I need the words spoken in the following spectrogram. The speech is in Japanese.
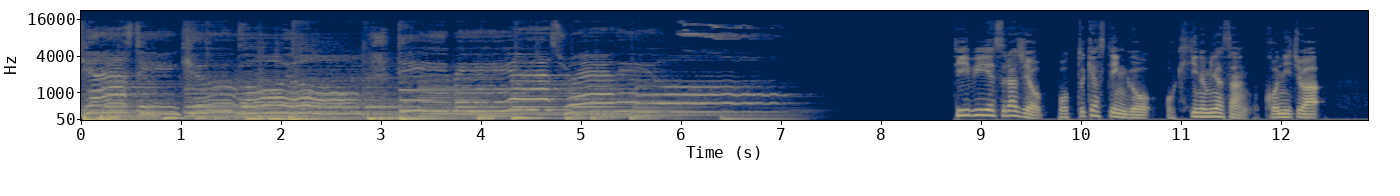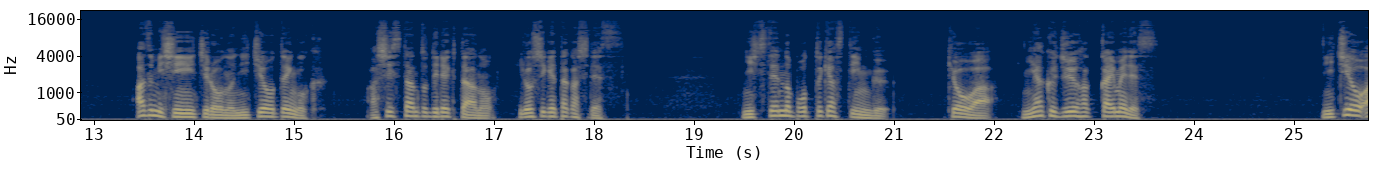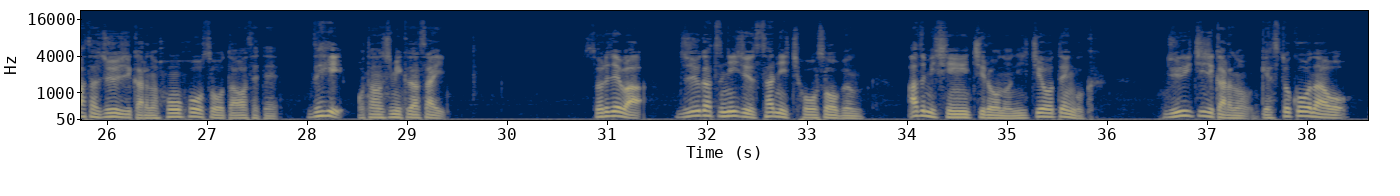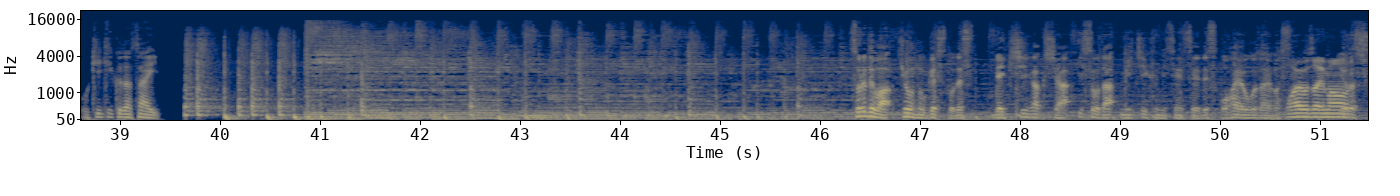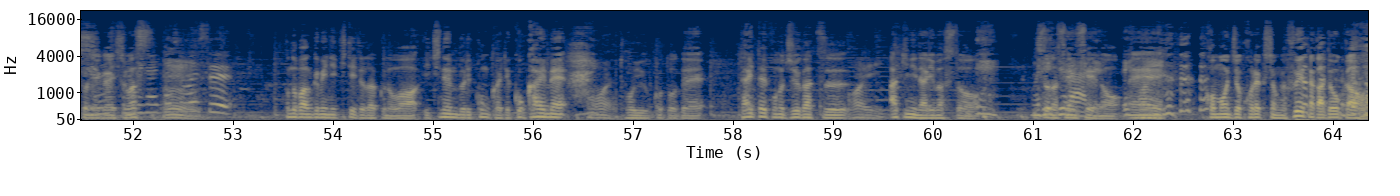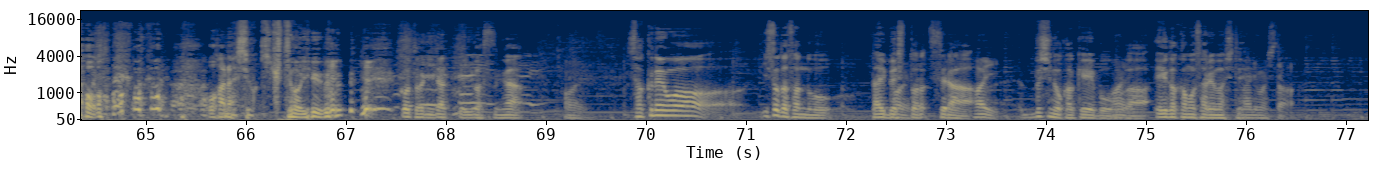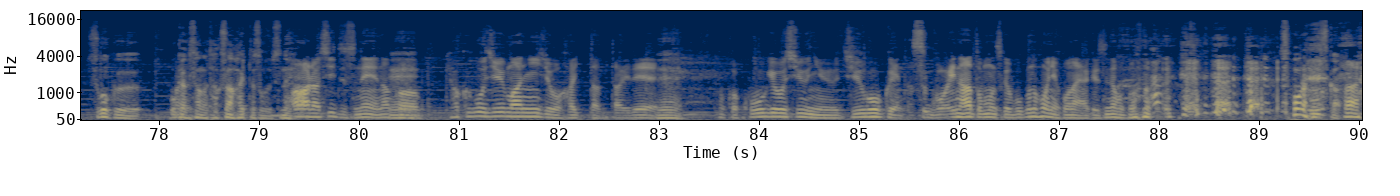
Podcasting 954 TBS Radio TBS ラジオ、ポッドキャスティングをお聞きの皆さん、こんにちは。安住紳一郎の日曜天国、アシスタントディレクターの広重隆です。日天のポッドキャスティング、今日は218回目です。日曜朝10時からの本放送と合わせて、ぜひお楽しみください。それでは、10月23日放送分、安住紳一郎の日曜天国、11時からのゲストコーナーをお聞きください。それでは今日のゲストです。歴史学者磯田道文先生です。おはようございます。おはようございます。よろしくお願いします。この番組に来ていただくのは1年ぶり今回で5回目。はい。ということで大体この10月、はい。秋になりますとえ磯田先生の、えー古文書コレクションが増えたかどうかを お話を聞くということになっていますがはい。昨年は磯田さんの大ベストセラー、はい。武士の家計簿が映画化もされまして、なりました。すごくお客さんがたくさん入ったそうですね、ああらしいですねなんかえ150万人以上入ったみたいで、えなんか興行収入15億円だ。すごいなと思うんですけど僕の方には来ないわけですねほとんど。え そうなんですか、はい。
